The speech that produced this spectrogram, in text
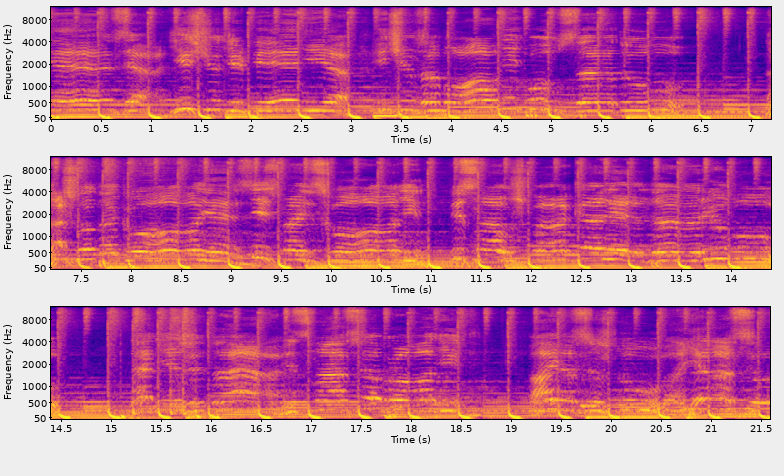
нельзя Еще терпения и чем заполнить пустоту На что такое здесь происходит? Весна уж по календарю Да где же та весна все бродит? А я все жду, а я все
